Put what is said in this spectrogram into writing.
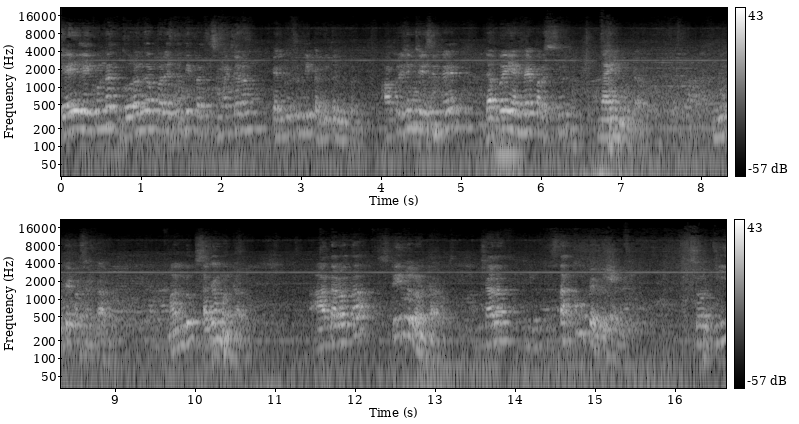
చేయి లేకుండా ఘోరంగా పరిస్థితి ప్రతి సంవత్సరం పెరుగుతుంది పెరుగుతుంది ఆపరేషన్ చేసింటే డెబ్బై ఎనభై పర్సెంట్ నయం ఉంటారు. నూట పర్సెంట్ కాదు. మందు సగం ఉంటారు. ఆ తర్వాత స్టేబుల్ ఉంటారు. చాలా తక్కువ పెరుగుతుంది సో ఈ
